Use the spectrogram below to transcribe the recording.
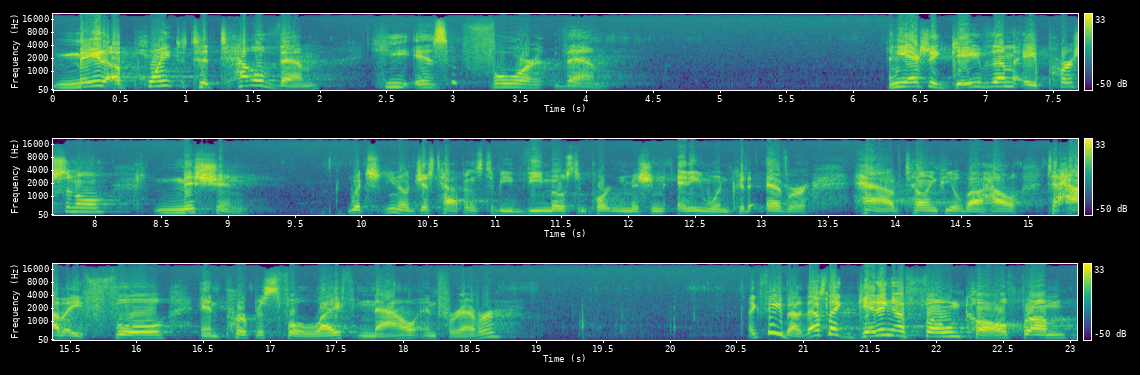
made a point to tell them he is for them. And he actually gave them a personal mission, which, you know, just happens to be the most important mission anyone could ever have, telling people about how to have a full and purposeful life now and forever. Like, think about it. That's like getting a phone call from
